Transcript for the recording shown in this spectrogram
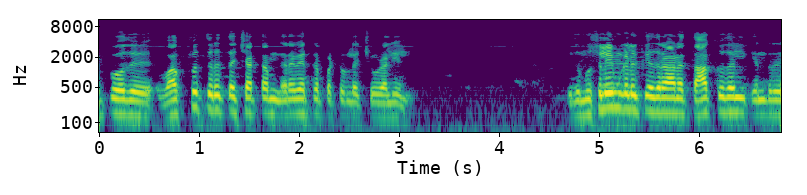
இப்போது வக்ஃபு திருத்தச் சட்டம் நிறைவேற்றப்பட்டுள்ள சூழலில் இது முஸ்லிம்களுக்கு எதிரான தாக்குதல் என்று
